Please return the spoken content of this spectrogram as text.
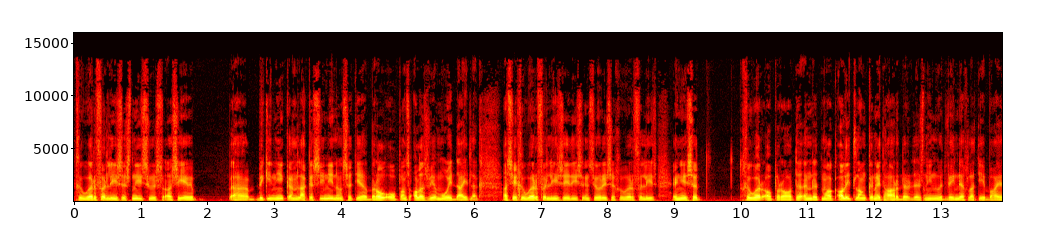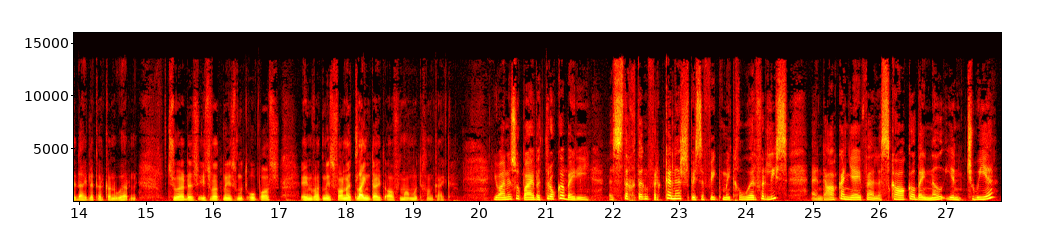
Gehoorverlies is nie soos as jy uh bietjie nie kan lekker sien nie, dan sit jy 'n bril op, dan's alles weer mooi duidelik. As jy gehoor verlies het, die sensoriese gehoor verlies en jy sit gehoorapparate in, dit maak al die klanke net harder. Dis nie noodwendig dat jy baie duideliker kan hoor nie. So dis iets wat mens moet oppas en wat mens van 'n kleintyd af maar moet gaan kyk. Johannes ook baie betrokke by die stigting vir kinders spesifiek met gehoorverlies en daar kan jy vir hulle skakel by 012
